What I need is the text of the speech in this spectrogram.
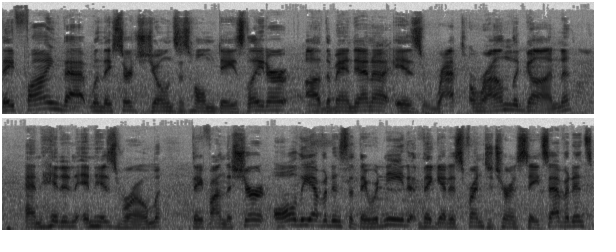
They find that when they search Jones's home days later, uh, the bandana is wrapped around the gun and hidden in his room. They find the shirt, all the evidence that they would need. They get his friend to turn state's evidence.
